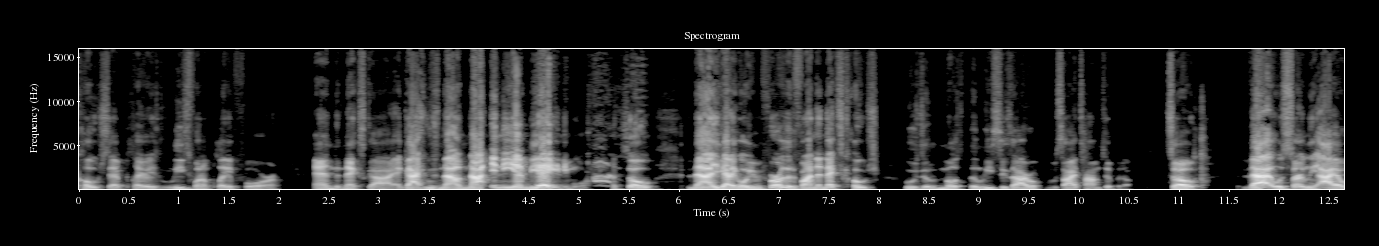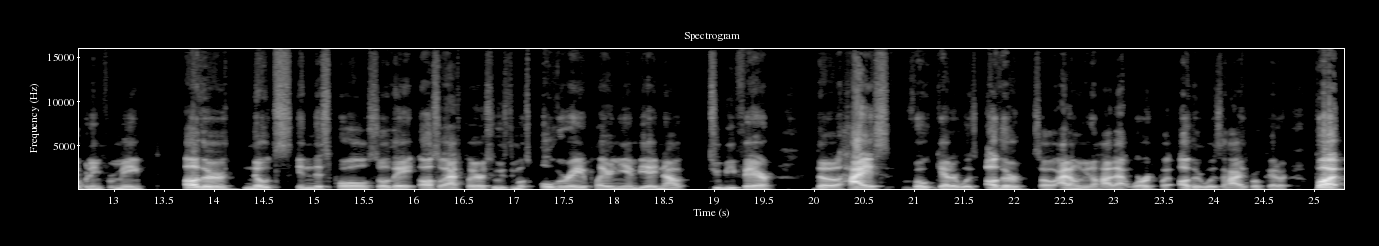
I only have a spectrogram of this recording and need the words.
coach that players least want to play for and the next guy, a guy who's now not in the NBA anymore. so now you got to go even further to find the next coach who's the most the least desirable beside Tom Thibodeau. So that was certainly eye-opening for me. Other notes in this poll. So they also asked players who's the most overrated player in the NBA. Now, to be fair, the highest vote getter was other. So I don't even know how that worked, but other was the highest vote getter. But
